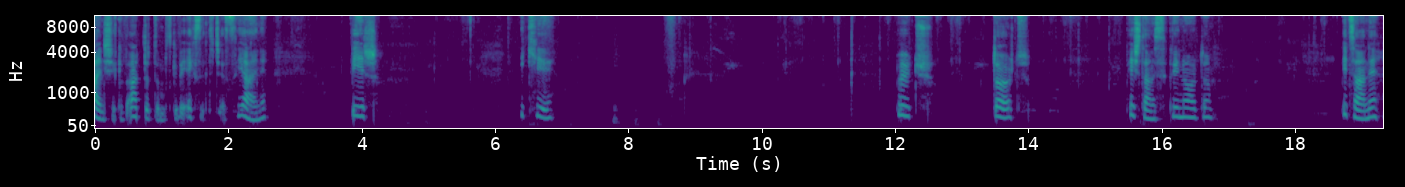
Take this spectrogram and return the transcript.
aynı şekilde arttırdığımız gibi eksilteceğiz. Yani 1 2 3 4 5 tane iğne ördüm. Bir tane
